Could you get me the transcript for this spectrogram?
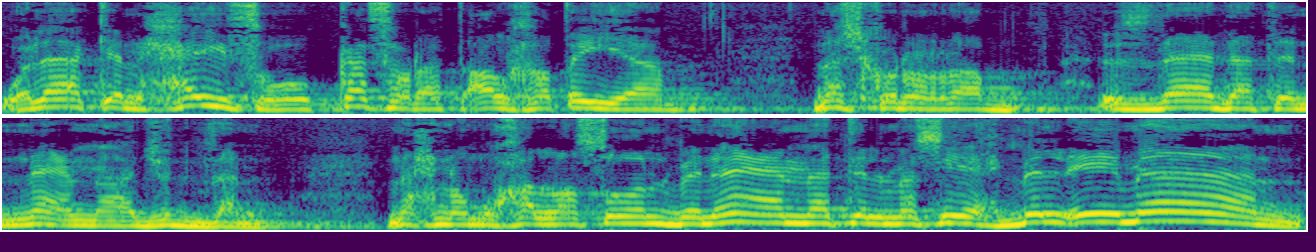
ولكن حيث كثرت الخطية نشكر الرب ازدادت النعمة جدا. نحن مخلصون بنعمة المسيح بالإيمان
